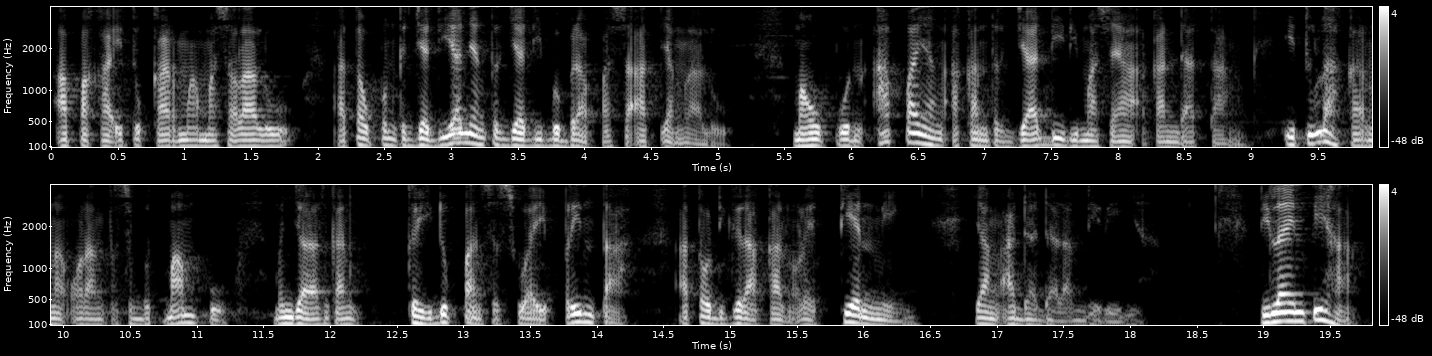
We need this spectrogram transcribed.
Apakah itu karma masa lalu, ataupun kejadian yang terjadi beberapa saat yang lalu maupun apa yang akan terjadi di masa yang akan datang. Itulah karena orang tersebut mampu menjalankan kehidupan sesuai perintah atau digerakkan oleh Tianming yang ada dalam dirinya. Di lain pihak,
